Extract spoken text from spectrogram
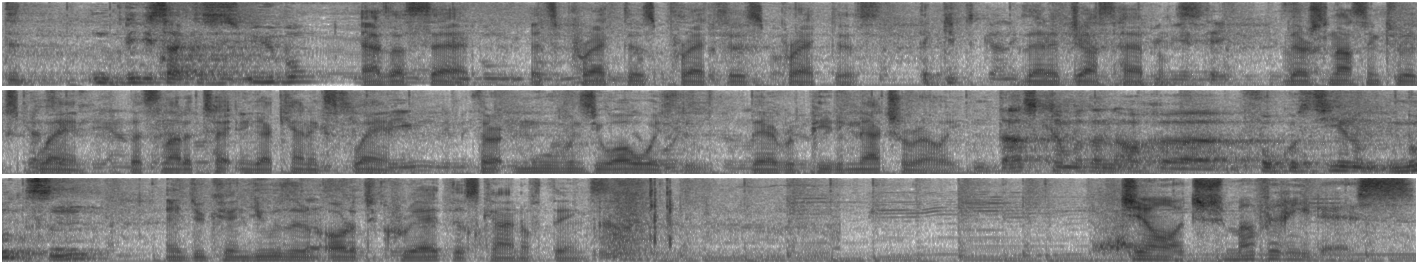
D- Wie gesagt, das ist Übung. As I said, it's practice, practice, practice. Da gibt's gar nicht Then it just happens. There's nothing to explain. That's not a technique I can explain. Certain movements you always do. They're repeating naturally. Und das kann man dann auch äh, fokussieren und nutzen. And you can use it in order to create this kind of things. George Mavridis,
